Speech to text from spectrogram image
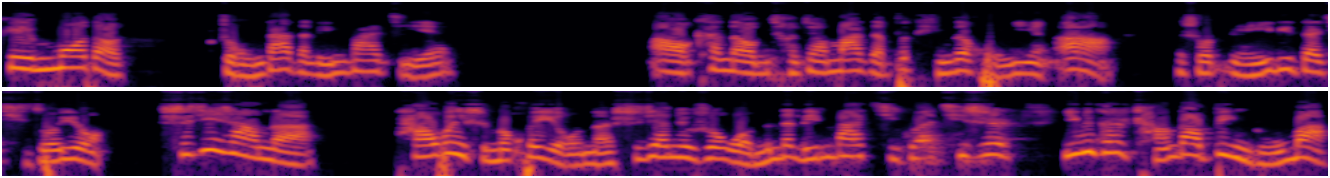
可以摸到肿大的淋巴结。啊，我看到我们乔乔妈在不停的回应啊，她说免疫力在起作用。实际上呢。它为什么会有呢？实际上就是说，我们的淋巴器官其实因为它是肠道病毒嘛，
